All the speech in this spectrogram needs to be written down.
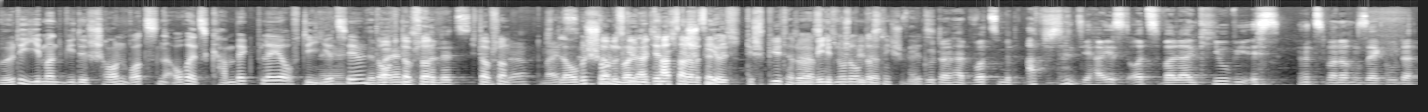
würde jemand wie Deshaun Watson auch als Comeback Player of the Year zählen? der Doch, ich ja glaub nicht schon. verletzt, Ich glaube schon. Ich glaube du? Ich schon, glaube, es weil geht er um hat die ja nicht Tatsache, dass er gespielt. nicht gespielt hat Ja, oder es wenig nur darum, dass hat. nicht Na spielt. gut, dann hat Watson mit Abstand die Highest Odds, weil er ein QB ist. Und zwar noch ein sehr guter.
